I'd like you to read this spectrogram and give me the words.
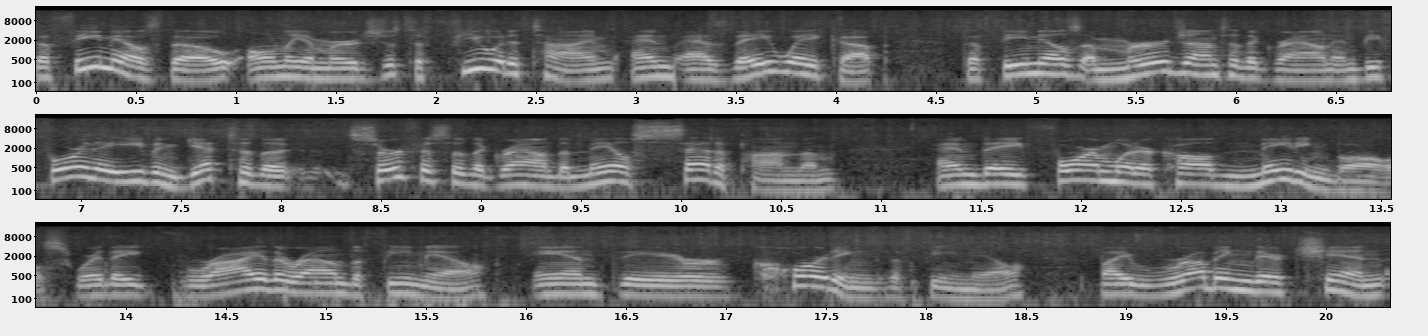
The females, though, only emerge just a few at a time, and as they wake up, the females emerge onto the ground, and before they even get to the surface of the ground, the males set upon them and they form what are called mating balls, where they writhe around the female and they're courting the female by rubbing their chin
